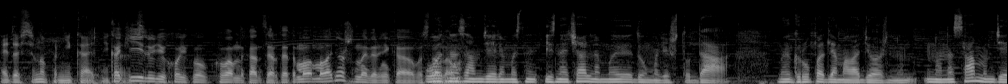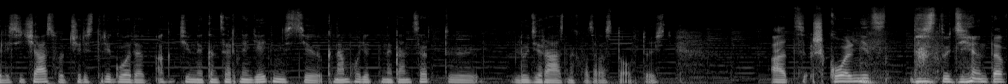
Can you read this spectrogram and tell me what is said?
это все равно проникает, мне Какие кажется. люди ходят к вам на концерт? Это мо- молодежь наверняка в Вот основном? на самом деле мы изначально мы думали, что да, мы группа для молодежи, но, но на самом деле сейчас вот через три года активной концертной деятельности к нам ходят на концерты люди разных возрастов, то есть от школьниц до студентов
